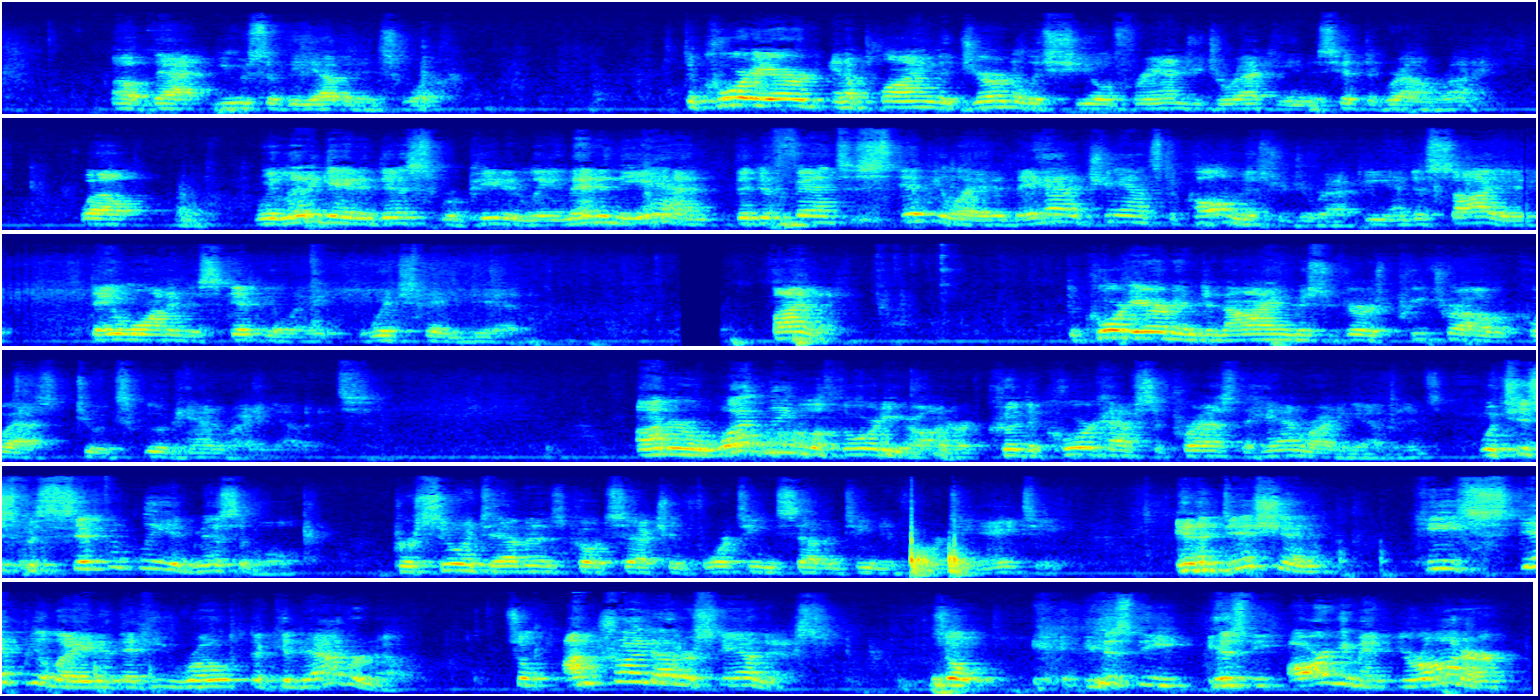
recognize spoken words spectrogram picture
of that use of the evidence were. The court erred in applying the journalist shield for Andrew Jarecki and has hit the ground running. Well, we litigated this repeatedly, and then in the end, the defense stipulated they had a chance to call Mr. Jarecki and decided they wanted to stipulate, which they did. Finally, the court erred in denying Mr. Durst's pretrial request to exclude handwriting evidence. Under what legal authority, Your Honor, could the court have suppressed the handwriting evidence, which is specifically admissible pursuant to Evidence Code Section 1417 and 1418? In addition, he stipulated that he wrote the cadaver note. So I'm trying to understand this. So is the is the argument, Your Honor,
